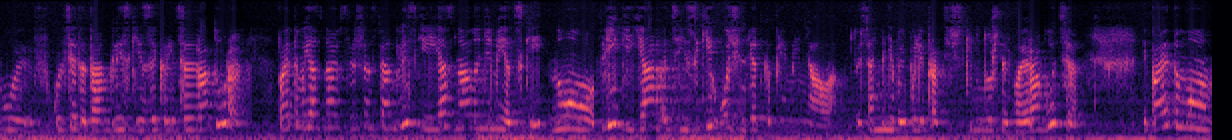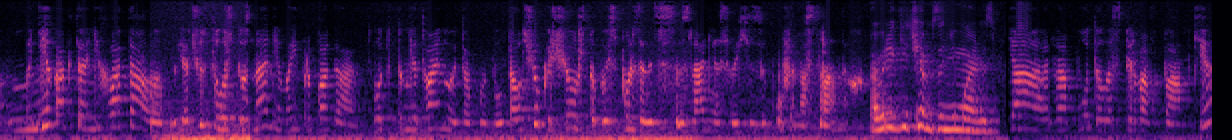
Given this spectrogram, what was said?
мой факультет — это английский язык и литература, Поэтому я знаю в совершенстве английский, и я знала немецкий. Но в Риге я эти языки очень редко применяла. То есть они мне были практически не нужны в моей работе. И поэтому мне как-то не хватало. Я чувствовала, что знания мои пропадают. Вот это мне двойной такой был толчок еще, чтобы использовать знания своих языков иностранных. А в Риге чем занимались? Я работала сперва в банке,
